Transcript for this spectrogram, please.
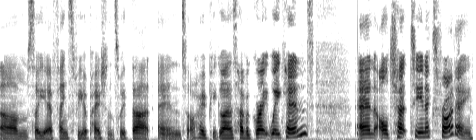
Um, so yeah, thanks for your patience with that and I hope you guys have a great weekend and I'll chat to you next Friday.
